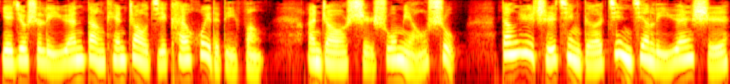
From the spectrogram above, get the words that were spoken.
也就是李渊当天召集开会的地方。按照史书描述，当尉迟敬德觐见李渊时，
